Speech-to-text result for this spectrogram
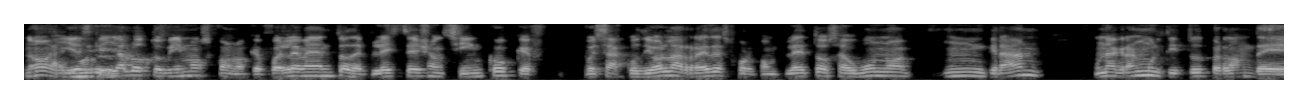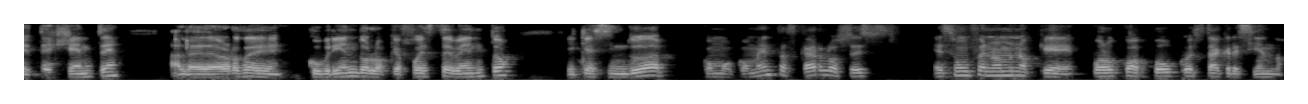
No, y es que ya lo tuvimos con lo que fue el evento de PlayStation 5, que pues sacudió las redes por completo, o sea, hubo uno, un gran, una gran multitud, perdón, de, de gente alrededor de cubriendo lo que fue este evento y que sin duda, como comentas, Carlos, es, es un fenómeno que poco a poco está creciendo.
